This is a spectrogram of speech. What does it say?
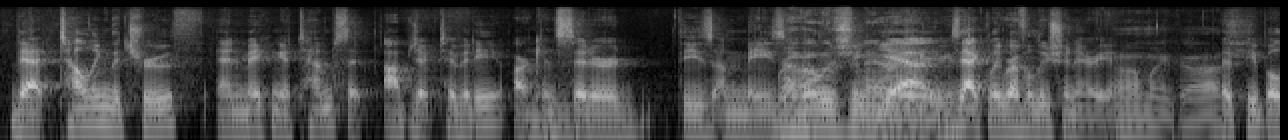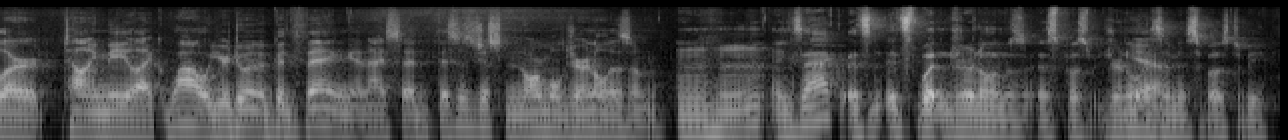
that telling the truth and making attempts at objectivity are considered these amazing Mm-hmm. Revolutionary. Yeah, exactly, revolutionary. oh my gosh. that people are telling me like, "Wow, you're doing a good thing," and I said, "This is just normal journalism." Mm-hmm. Exactly. It's, it's what journalism is supposed. journalism Yeah. is supposed to be.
